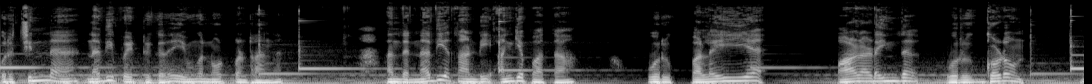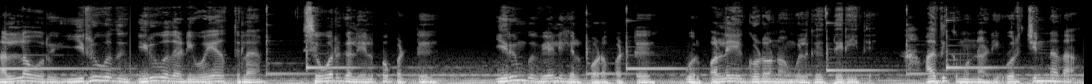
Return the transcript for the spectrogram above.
ஒரு சின்ன நதி போயிட்டு இருக்கதை இவங்க நோட் பண்ணுறாங்க அந்த நதியை தாண்டி அங்கே பார்த்தா ஒரு பழைய பாழடைந்த ஒரு குடோன். நல்ல ஒரு இருபது இருபது அடி உயரத்தில் சுவர்கள் எழுப்பப்பட்டு இரும்பு வேலிகள் போடப்பட்டு ஒரு பழைய குடோன் அவங்களுக்கு தெரியுது. அதுக்கு முன்னாடி ஒரு சின்னதாக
